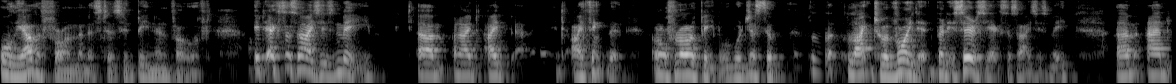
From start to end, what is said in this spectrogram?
all the other foreign ministers who'd been involved. It exercises me, um, and I, I, I, think that an awful lot of people would just like to avoid it, but it seriously exercises me. Um, and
